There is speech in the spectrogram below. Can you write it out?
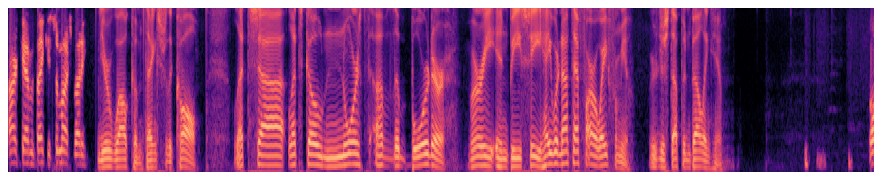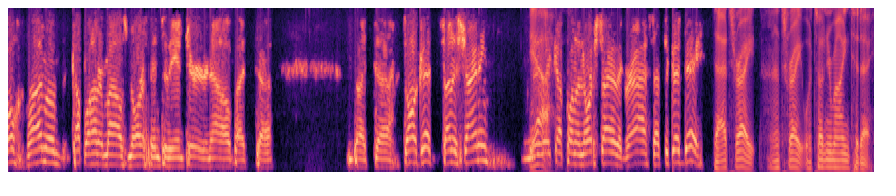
All right, Kevin. Thank you so much, buddy. You're welcome. Thanks for the call. Let's uh, let's go north of the border, Murray in BC. Hey, we're not that far away from you. We're just up in Bellingham. Oh, well, I'm a couple hundred miles north into the interior now, but uh, but uh, it's all good. Sun is shining. Yeah. wake up on the north side of the grass. That's a good day. That's right. That's right. What's on your mind today?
